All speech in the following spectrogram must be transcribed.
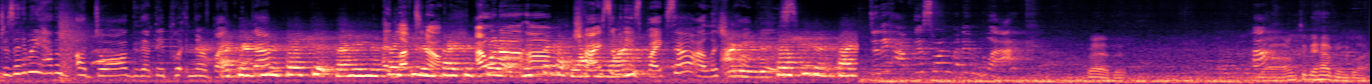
Does anybody have a, a dog that they put in their bike with them? I'd love to know. I want to um, try some of these bikes out. I'll let you know how it goes. Do they have this one but in black? Rabbit. Huh? No, I don't think they have it in black.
